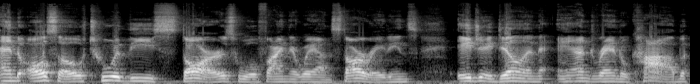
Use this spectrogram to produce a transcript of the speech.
And also, two of the stars who will find their way on star ratings, AJ Dillon and Randall Cobb,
